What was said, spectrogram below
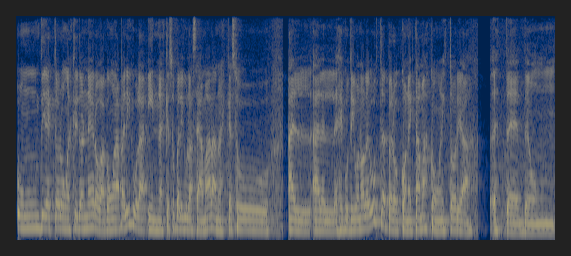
un director o un escritor negro va con una película y no es que su película sea mala, no es que su al, al ejecutivo no le guste, pero conecta más con una historia este, de un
